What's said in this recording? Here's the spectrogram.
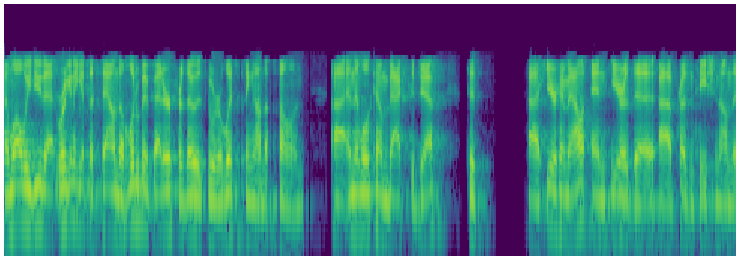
And while we do that, we're going to get the sound a little bit better for those who are listening on the phone. Uh, and then we'll come back to Jeff to uh, hear him out and hear the uh, presentation on the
